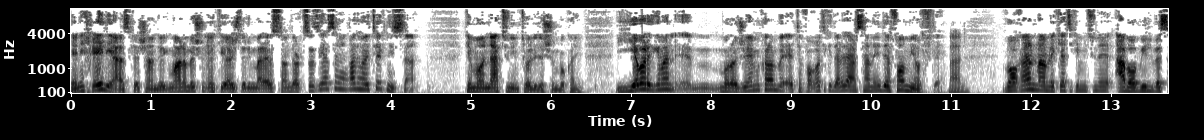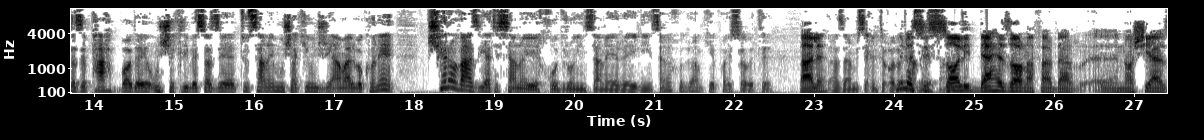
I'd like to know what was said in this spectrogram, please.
یعنی خیلی از کشندگی ما الان بهشون احتیاج داریم برای استاندارد سازی اصلا اینقدر high tech نیستن که ما نتونیم تولیدشون بکنیم. یه بار دیگه من مراجعه می‌کنم به اتفاقاتی که داره در صنایع دفاع میفته بله. واقعا مملکتی که می‌تونه ابابیل بسازه پهبادای اون شکلی بسازه تو صنایع موشکی اونجوری عمل بکنه چرا وضعیت صنایع خودرو این صنایع ریلی؟ این صنایع خودرو هم که پای ثابته. بله. به نظر میسه انتقالات سالی ده هزار نفر در ناشی از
